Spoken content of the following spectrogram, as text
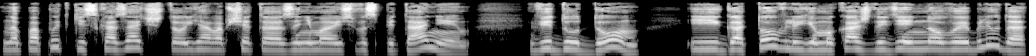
На попытке сказать, что я вообще-то занимаюсь воспитанием, веду дом и готовлю ему каждый день новые блюда,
